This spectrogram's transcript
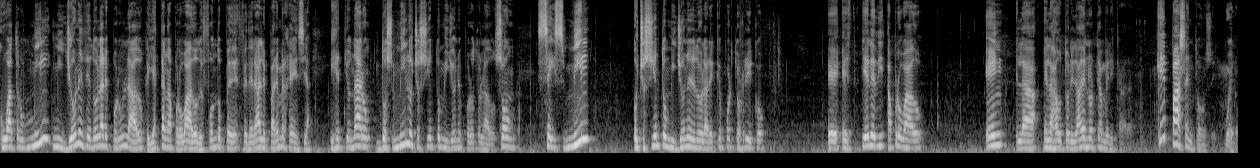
4 mil millones de dólares por un lado, que ya están aprobados de fondos federales para emergencia, y gestionaron 2.800 millones por otro lado. Son 6.800 millones de dólares que Puerto Rico eh, tiene aprobado en, la, en las autoridades norteamericanas. ¿Qué pasa entonces? Bueno,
